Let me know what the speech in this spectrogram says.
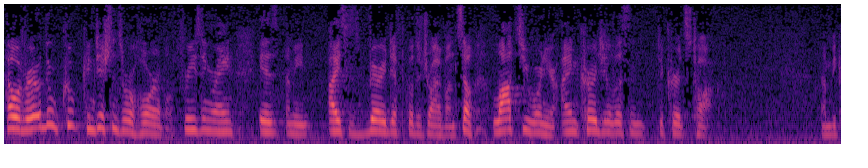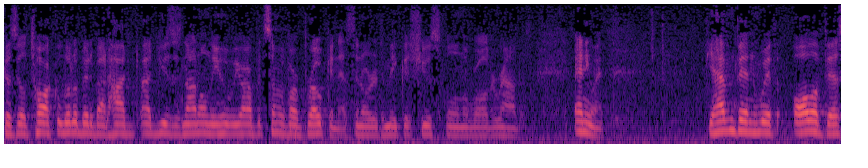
However, the conditions were horrible. Freezing rain is, I mean, ice is very difficult to drive on. So lots of you weren't here. I encourage you to listen to Kurt's talk um, because he'll talk a little bit about how God uses not only who we are, but some of our brokenness in order to make us useful in the world around us. Anyway, if you haven't been with all of this,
